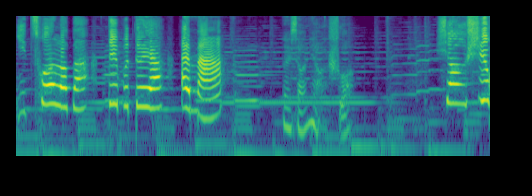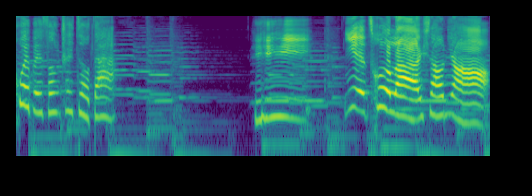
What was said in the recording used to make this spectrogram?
你错了吧，对不对呀，艾玛？那小鸟说：“像是会被风吹走的。”嘿嘿，你也错了，小鸟。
